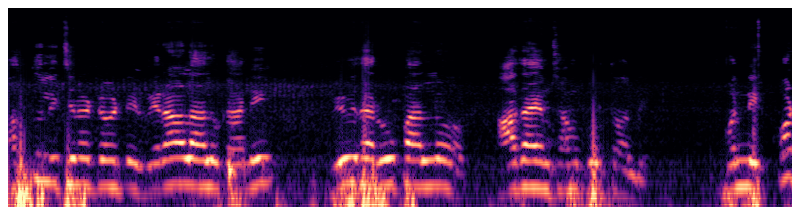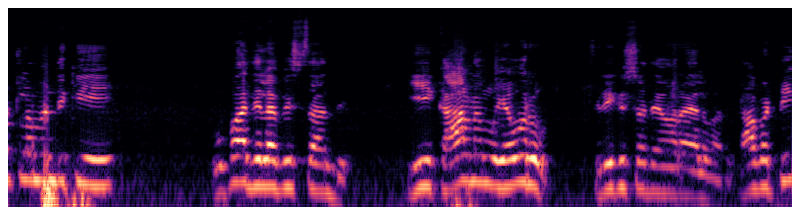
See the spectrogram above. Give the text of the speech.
భక్తులు ఇచ్చినటువంటి విరాళాలు కానీ వివిధ రూపాల్లో ఆదాయం సమకూరుతోంది. కొన్ని కోట్ల మందికి ఉపాధి లభిస్తుంది. ఈ కారణం ఎవరు? శ్రీకృష్ణదేవరాయల వారు. కాబట్టి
